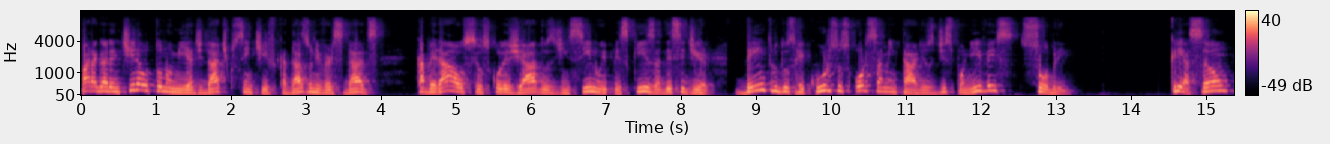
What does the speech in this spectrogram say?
Para garantir a autonomia didático-científica das universidades, caberá aos seus colegiados de ensino e pesquisa decidir, dentro dos recursos orçamentários disponíveis, sobre criação,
